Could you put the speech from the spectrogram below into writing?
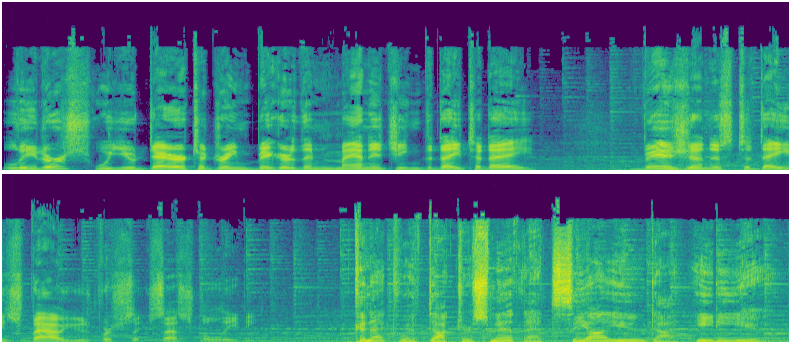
Leaders, will you dare to dream bigger than managing the day to day? Vision is today's value for successful leading. Connect with Dr. Smith at ciu.edu.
